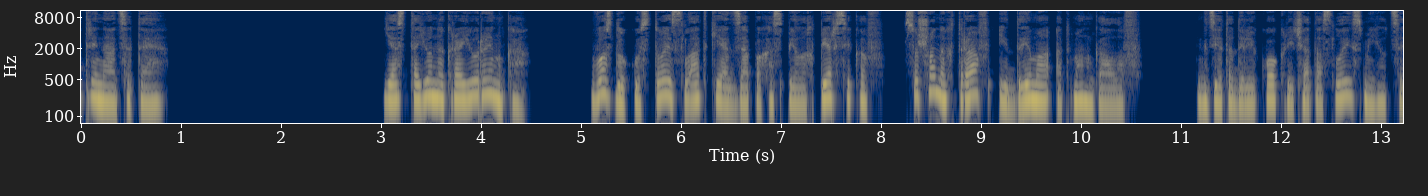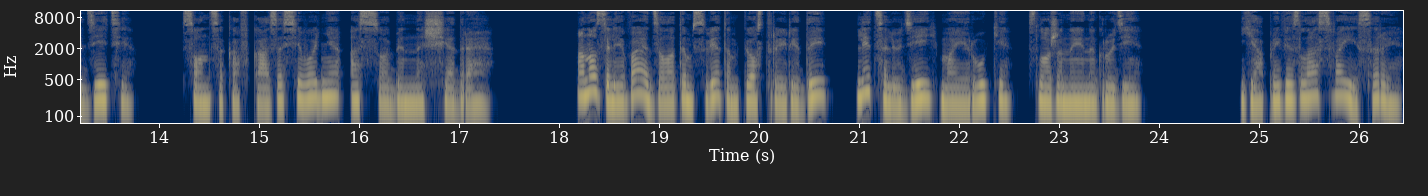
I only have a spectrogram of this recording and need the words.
тринадцатая. Я стою на краю рынка. Воздух густой и сладкий от запаха спелых персиков, сушеных трав и дыма от мангалов. Где-то далеко кричат ослы, смеются дети. Солнце Кавказа сегодня особенно щедрое. Оно заливает золотым светом пестрые ряды, лица людей, мои руки, сложенные на груди. Я привезла свои сыры.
